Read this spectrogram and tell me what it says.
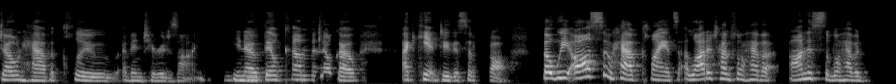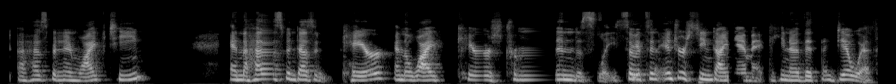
don't have a clue of interior design. You know, mm-hmm. they'll come and they'll go, I can't do this at all. But we also have clients, a lot of times we'll have a, honestly, we'll have a, a husband and wife team and the husband doesn't care and the wife cares tremendously. So yeah. it's an interesting dynamic, you know, that they deal with.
